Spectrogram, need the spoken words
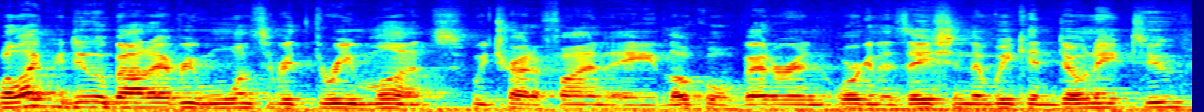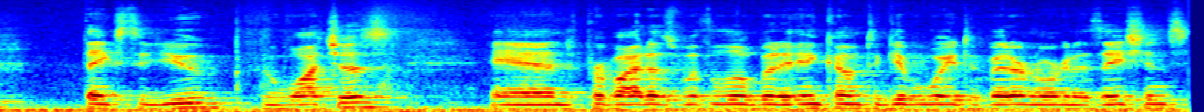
Well, like we do about every once every three months, we try to find a local veteran organization that we can donate to, thanks to you who watch us, and provide us with a little bit of income to give away to veteran organizations.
